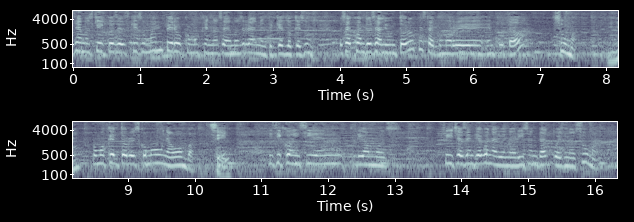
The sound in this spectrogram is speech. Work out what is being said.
sabemos que hay cosas que suman, pero como que no sabemos realmente qué es lo que suma. O sea, cuando sale un toro que está como re emputado, suma. Ujú. Como que el toro es como una bomba. Sí. Y si coinciden, digamos, fichas en diagonal o en horizontal, pues no suman.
